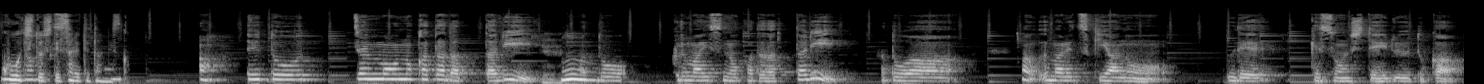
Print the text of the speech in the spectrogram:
コーチとしてされてたんですか？あ、えっ、ー、と、全盲の方だったり、あと、車椅子の方だったり、あとは、まあ、生まれつきあの、腕欠損しているとか、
